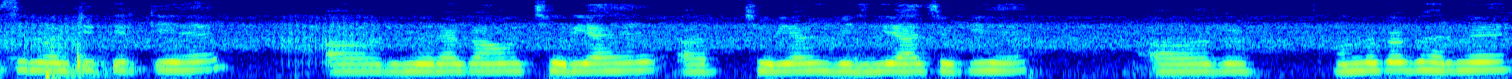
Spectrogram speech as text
सिलवंटी तिर्की है और मेरा गाँव छुरिया है और छुरिया में बिजली आ चुकी है और हम लोग का घर में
